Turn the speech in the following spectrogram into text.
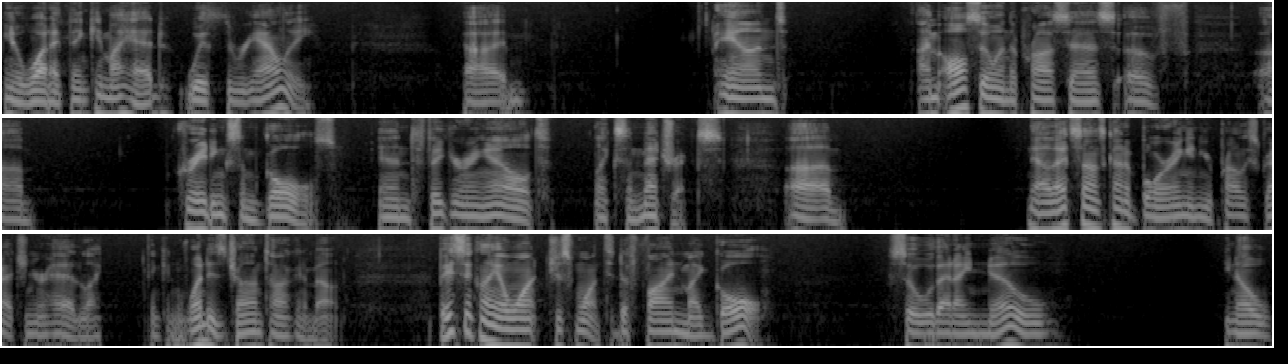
you know what I think in my head with the reality. Um, and I'm also in the process of um, creating some goals and figuring out like some metrics. Um, now that sounds kind of boring, and you're probably scratching your head, like thinking, "What is John talking about?" Basically, I want just want to define my goal so that I know, you know,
